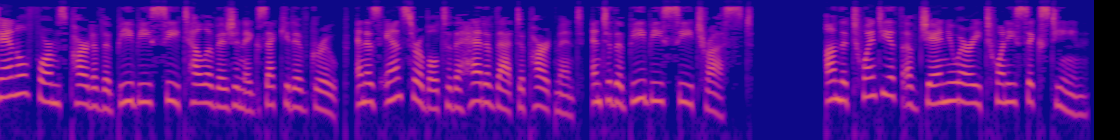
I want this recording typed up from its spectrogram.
channel forms part of the BBC Television Executive Group, and is answerable to the head of that department, and to the BBC Trust. On 20 January 2016,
